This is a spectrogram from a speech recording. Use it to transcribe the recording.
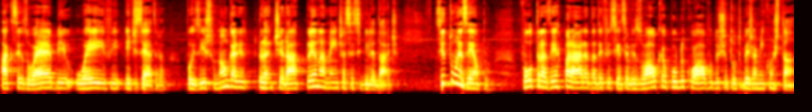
Access Web, Wave, etc., pois isso não garantirá plenamente a acessibilidade. Cito um exemplo. Vou trazer para a área da deficiência visual, que é o público-alvo do Instituto Benjamin Constant.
